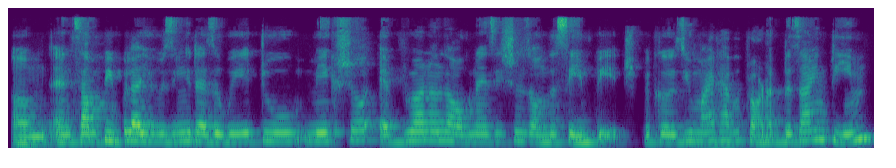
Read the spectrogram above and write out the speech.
Um, and some people are using it as a way to make sure everyone in the organization is on the same page because you might have a product design team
